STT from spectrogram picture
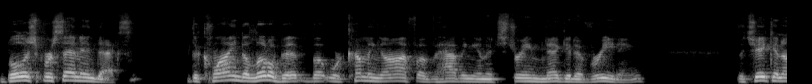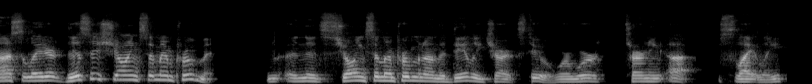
Bullish percent index declined a little bit, but we're coming off of having an extreme negative reading. The Chaikin oscillator, this is showing some improvement. And it's showing some improvement on the daily charts too, where we're turning up slightly.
